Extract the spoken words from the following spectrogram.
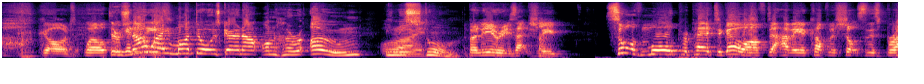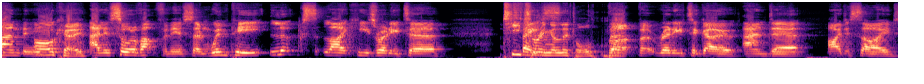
oh God. Well, There's we're no gonna way need- my daughter's going out on her own in this Right. storm. Buneary is actually sort of more prepared to go after having a couple of shots of this brandy. Oh, okay. And is sort of up for this. And Wimpy looks like he's ready to, Teetering a little, but but but ready to go. And uh, I decide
